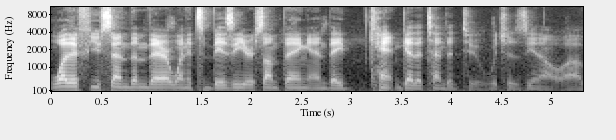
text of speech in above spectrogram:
what if you send them there when it's busy or something and they can't get attended to, which is you know uh,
